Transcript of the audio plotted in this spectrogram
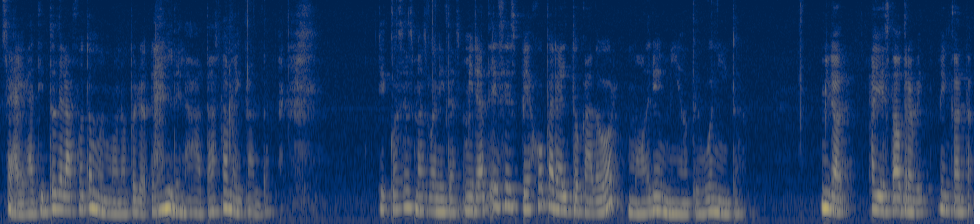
O sea, el gatito de la foto muy mono, pero el de la taza me encanta. Qué cosas más bonitas. Mirad ese espejo para el tocador. Madre mía, qué bonito. Mirad, ahí está otra vez. Me encanta.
